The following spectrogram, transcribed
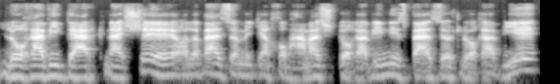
لغوی درک نشه حالا بعضی میگن خب همش لغوی نیست بعضی لغویه.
